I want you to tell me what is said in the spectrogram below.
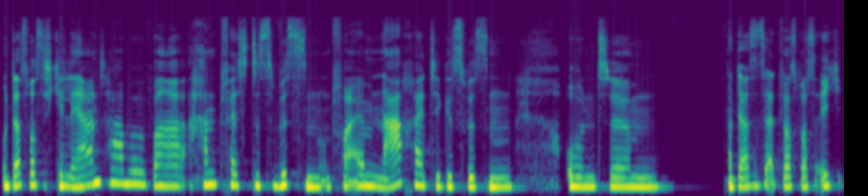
Und das, was ich gelernt habe, war handfestes Wissen und vor allem nachhaltiges Wissen. Und ähm, und das ist etwas, was ich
